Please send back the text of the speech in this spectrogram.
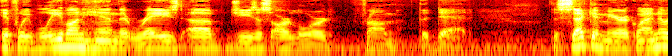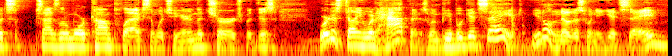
if we believe on him that raised up Jesus our Lord from the dead. The second miracle, I know it sounds a little more complex than what you hear in the church, but this we're just telling you what happens when people get saved. You don't know this when you get saved.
